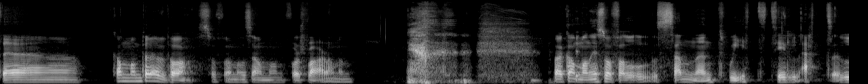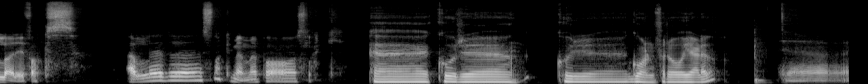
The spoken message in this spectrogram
det kan man prøve på. Så får man se om man får svar, da. Men da kan man i så fall sende en tweet til at Larifax, eller snakke med meg på Slack. Eh, hvor, hvor går den for å gjøre det, da? Eh,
